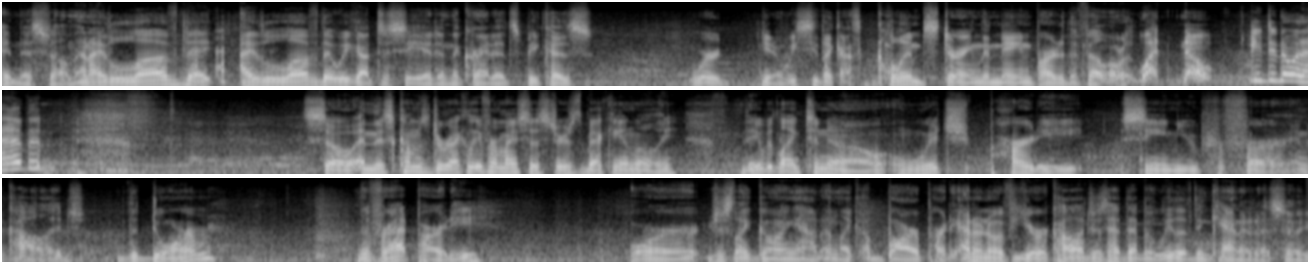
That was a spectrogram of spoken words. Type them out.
in this film, and I love that. I love that we got to see it in the credits because we're you know we see like a glimpse during the main part of the film. We're like, what? No, need to know what happened. So, and this comes directly from my sisters, Becky and Lily. They would like to know which party scene you prefer in college: the dorm, the frat party, or just like going out and like a bar party. I don't know if your colleges had that, but we lived in Canada, so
